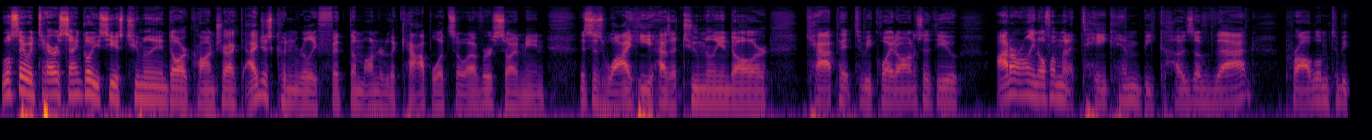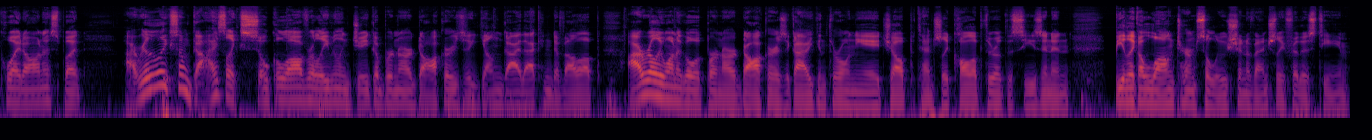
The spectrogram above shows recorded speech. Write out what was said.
We'll say with Tarasenko, you see his two million dollar contract. I just couldn't really fit them under the cap whatsoever. So I mean, this is why he has a two million dollar cap hit. To be quite honest with you, I don't really know if I'm gonna take him because of that problem. To be quite honest, but I really like some guys like Sokolov or even like Jacob Bernard Docker. He's a young guy that can develop. I really want to go with Bernard Docker as a guy you can throw in the AHL, potentially call up throughout the season and be like a long term solution eventually for this team.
